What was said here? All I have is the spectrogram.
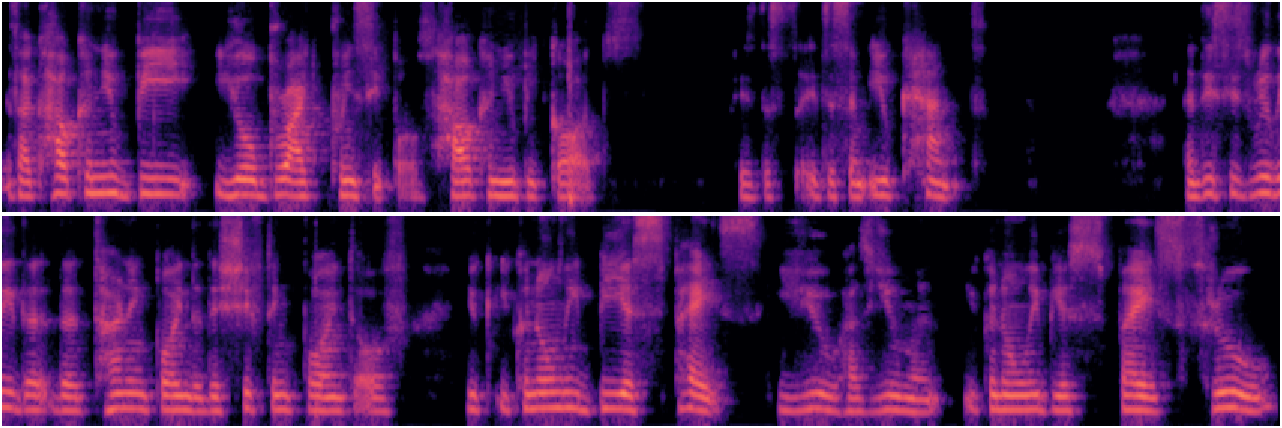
it's like how can you be your bright principles? How can you be god's? It's the, same. You can't. And this is really the, the turning point the, the shifting point of you, you can only be a space you as human. You can only be a space through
